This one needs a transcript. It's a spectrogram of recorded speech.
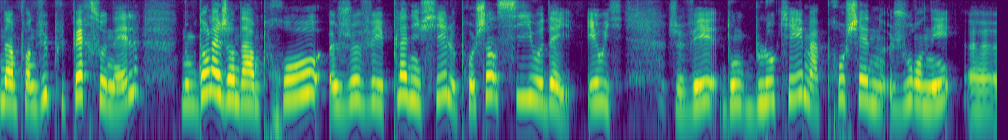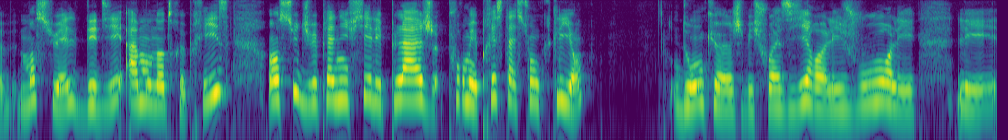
d'un point de vue plus personnel. Donc dans l'agenda pro, je vais planifier le prochain CEO Day. Et oui, je vais donc bloquer ma prochaine journée mensuelle dédiée à mon entreprise. Ensuite, je vais planifier les plages pour mes prestations client. Donc euh, je vais choisir les jours, les, les,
